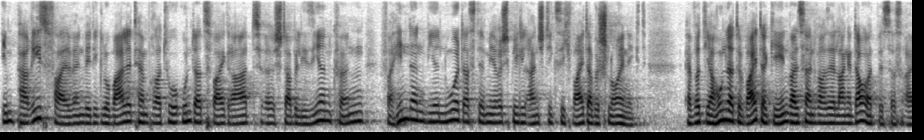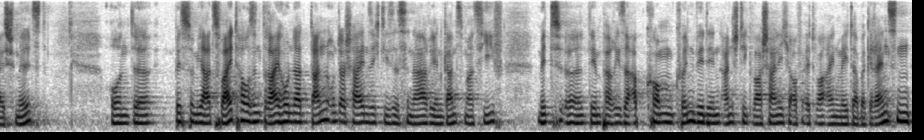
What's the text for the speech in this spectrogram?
Im Paris-Fall, wenn wir die globale Temperatur unter 2 Grad äh, stabilisieren können, verhindern wir nur, dass der Meeresspiegelanstieg sich weiter beschleunigt. Er wird Jahrhunderte weitergehen, weil es einfach sehr lange dauert, bis das Eis schmilzt. Und äh, bis zum Jahr 2300, dann unterscheiden sich diese Szenarien ganz massiv. Mit äh, dem Pariser Abkommen können wir den Anstieg wahrscheinlich auf etwa einen Meter begrenzen.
